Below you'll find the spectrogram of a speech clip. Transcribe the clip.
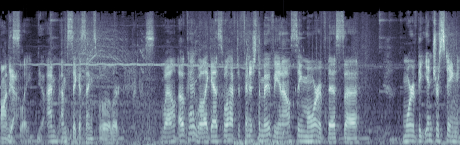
honestly. yeah. I'm I'm sick of saying spoiler alert. Well, okay. Well, I guess we'll have to finish the movie, and I'll see more of this. Uh, more of the interesting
